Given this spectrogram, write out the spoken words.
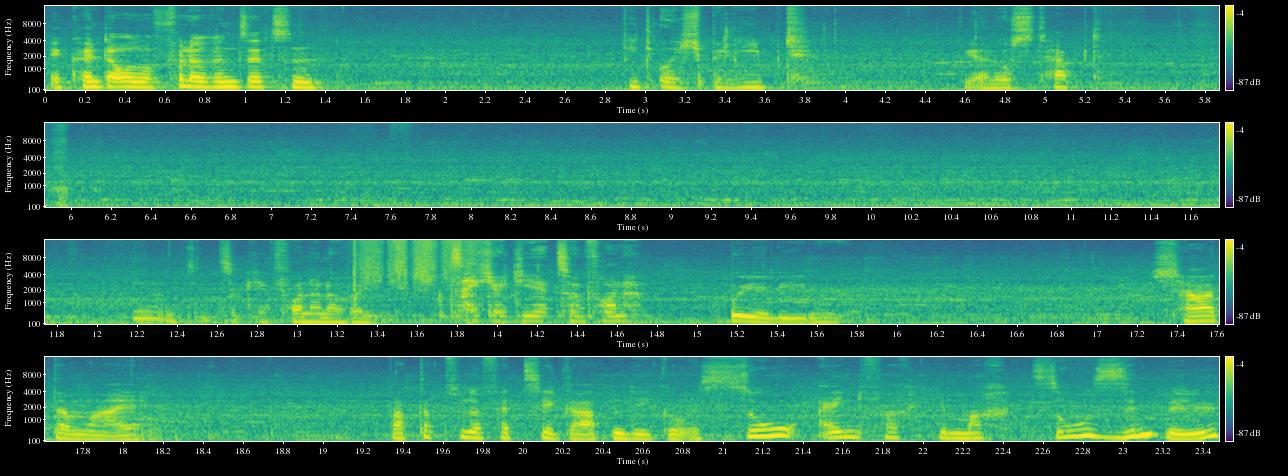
Ihr könnt auch so Füllerin setzen, wie euch beliebt, wie ihr Lust habt. Hm, Jetzt hier vorne noch rein. Ich zeige euch die jetzt von vorne. So, ihr Lieben. Schaut da mal. Was das für eine fetzige Gartendeko ist. So einfach gemacht, so simpel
